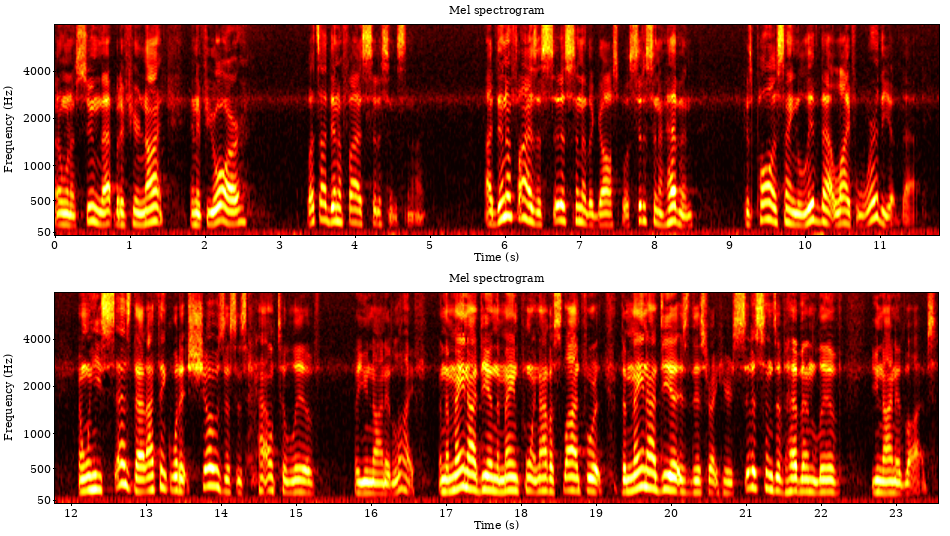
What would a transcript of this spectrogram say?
I don't want to assume that, but if you're not, and if you are, let's identify as citizens tonight. Identify as a citizen of the gospel, a citizen of heaven, because Paul is saying, live that life worthy of that. And when he says that, I think what it shows us is how to live a united life. And the main idea and the main point, and I have a slide for it, the main idea is this right here citizens of heaven live united lives.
